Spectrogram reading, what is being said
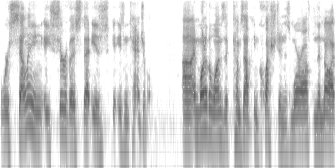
we're selling a service that is is intangible, uh, and one of the ones that comes up in questions more often than not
